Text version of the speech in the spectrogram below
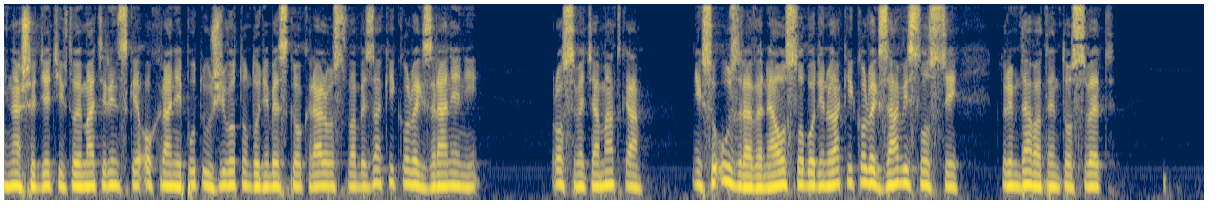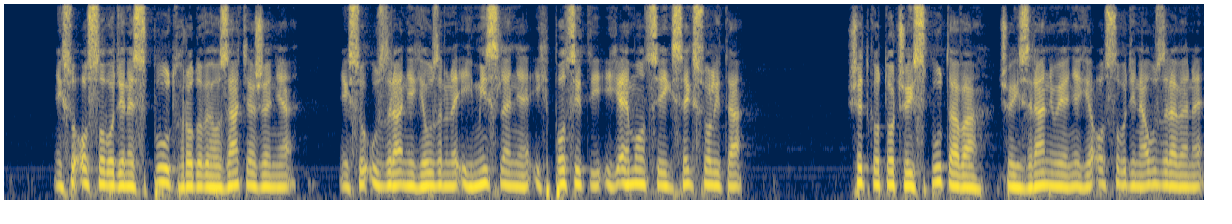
I naše deti v tvojej materinskej ochrane putujú životom do nebeského kráľovstva bez akýkoľvek zranení. Prosíme ťa, Matka, nech sú uzdravené a oslobodené od akýkoľvek závislosti, ktorým dáva tento svet. Nech sú oslobodené z pút rodového zaťaženia, nech, sú uzra, nech je uzrané ich myslenie, ich pocity, ich emócie, ich sexualita. Všetko to, čo ich spútava, čo ich zraňuje, nech je oslobodené a uzdravené.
